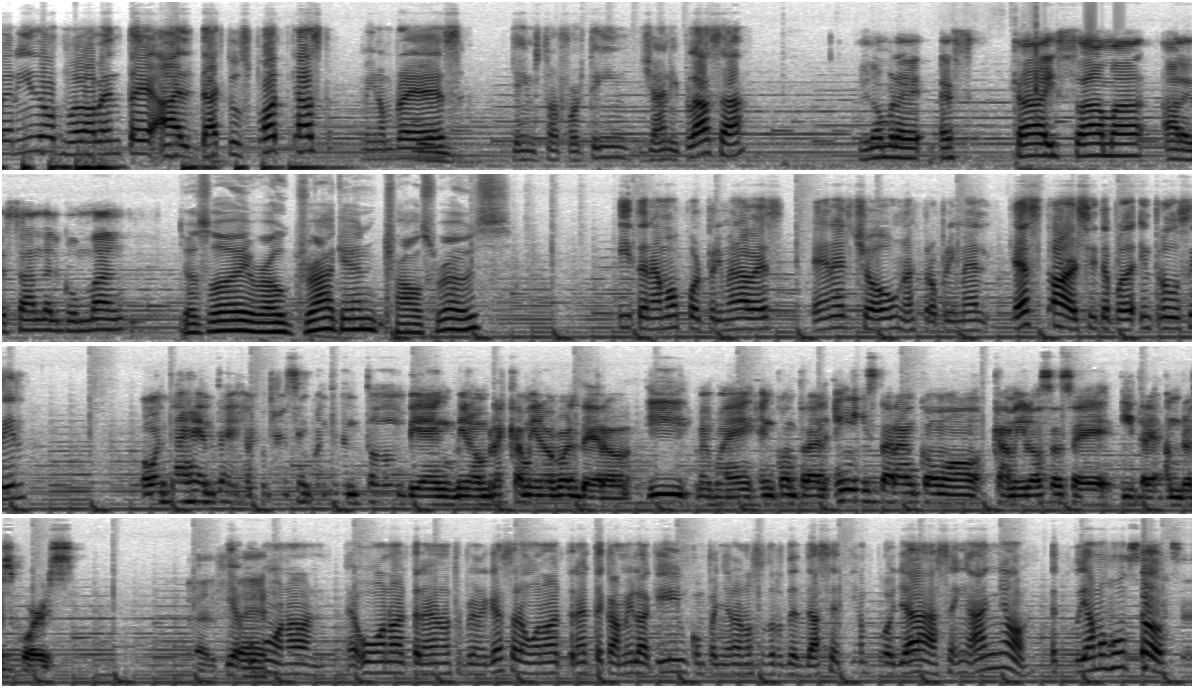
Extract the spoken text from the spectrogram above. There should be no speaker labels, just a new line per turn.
bienvenidos nuevamente al Dactus Podcast. Mi nombre es GameStar14, Gianni Plaza.
Mi nombre es Kai Sama Alexander Guzmán.
Yo soy Rogue Dragon, Charles Rose.
Y tenemos por primera vez en el show nuestro primer guest star. Si te puedes introducir.
¿Cómo está gente? Espero que se encuentren todos bien. Mi nombre es Camilo Cordero y me pueden encontrar en Instagram como CamiloCC y tres underscores.
Y es un honor, es un honor tener a nuestro primer guest, es un honor tenerte Camilo aquí, un compañero de nosotros desde hace tiempo ya, hace años, estudiamos juntos.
